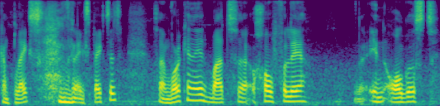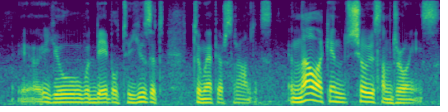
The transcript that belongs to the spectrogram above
complex than I expected. So I'm working on it, but uh, hopefully in August uh, you would be able to use it to map your surroundings. And now I can show you some drawings.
